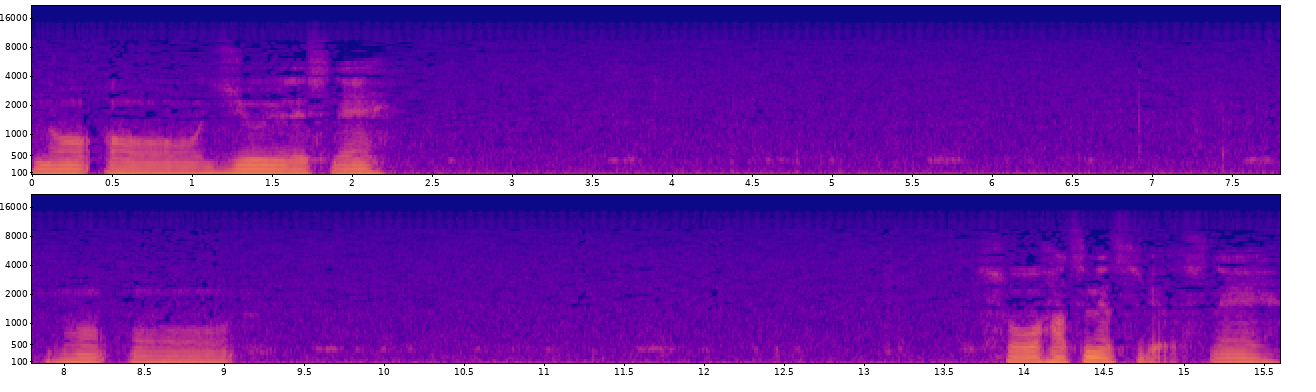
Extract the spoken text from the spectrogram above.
の重油ですね。の総発熱量ですね。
